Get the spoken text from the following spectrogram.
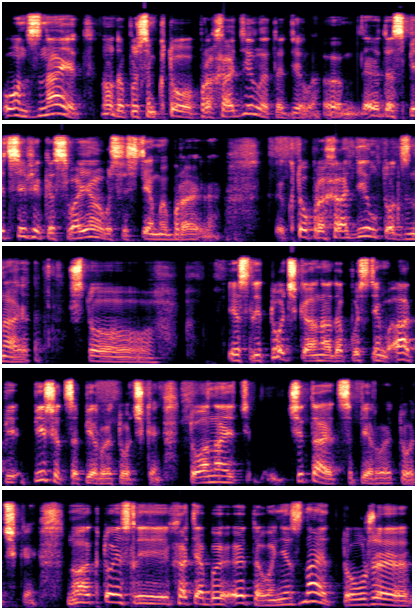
он знает, ну, допустим, кто проходил это дело, э, это специфика своя у системы Брайля. Кто проходил, тот знает, что если точка, она, допустим, А пишется первой точкой, то она читается первой точкой. Ну а кто, если хотя бы этого не знает, то уже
